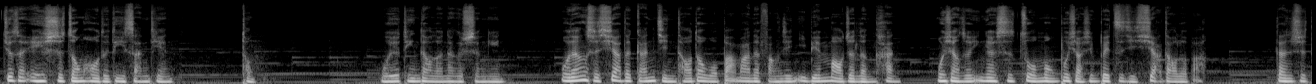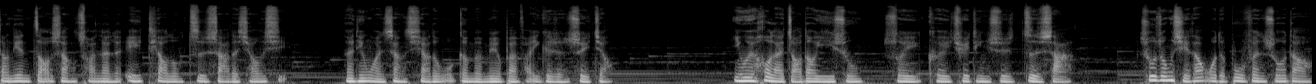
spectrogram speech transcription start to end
就在 A 失踪后的第三天，痛，我又听到了那个声音。我当时吓得赶紧逃到我爸妈的房间，一边冒着冷汗。我想着应该是做梦，不小心被自己吓到了吧。但是当天早上传来了 A 跳楼自杀的消息，那天晚上吓得我根本没有办法一个人睡觉。因为后来找到遗书，所以可以确定是自杀。书中写到我的部分说道：“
